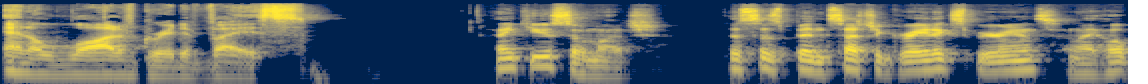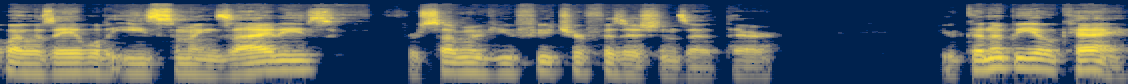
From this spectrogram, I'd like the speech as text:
and a lot of great advice. Thank you so much. This has been such a great experience, and I hope I was able to ease some anxieties for some of you future physicians out there. You're going to be okay.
